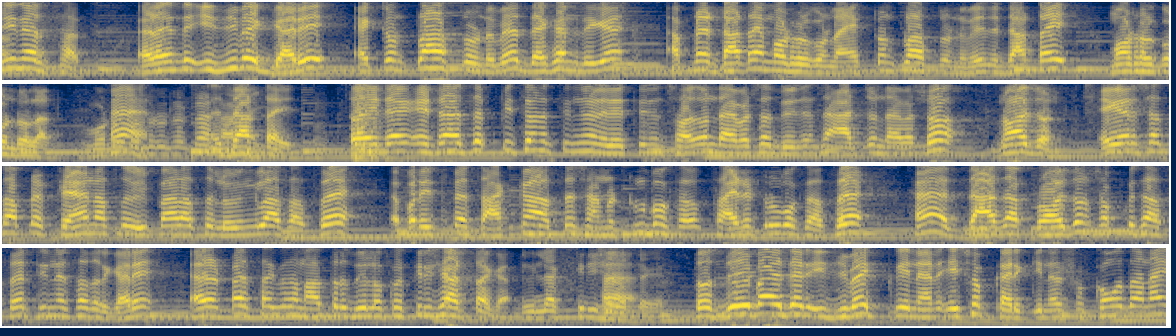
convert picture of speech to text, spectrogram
টিনের ছাদ এটা কিন্তু ইজি বাইক গাড়ি এক টন প্লাস লোড নেবে। দেখেন দিকে আপনার ডাটাই মোটর কন্ট্রোলার এক টন প্লাস লোড নেবে। যে ডাটাই মোটর কন্ট্রোলার ডাটাই তো এটা এটা হচ্ছে পিছনে তিনজন তিনজন ছজন ড্রাইভার সহ দুইজন আটজন ড্রাইভার সহ নয় জন। এগারোর সাথে আপনার ফ্যান আছে উইপার আছে লুইং গ্লাস আছে তারপরে স্পেস চাক্কা আছে সামনে টুল বক্স আছে সাইডে টুল বক্স আছে। হ্যাঁ যা যা প্রয়োজন সবকিছু আছে টিনের সাথে গাড়ি। এর প্রাইস থাকতেছে মাত্র দুই লক্ষ তিরিশ হাজার টাকা। দুই লাখ তিরিশ হ্যাঁ, হাজার টাকা। তো যে ভাইদের ইজি বাইক কেনার এইসব গাড়ি কেনার সক্ষমতা নাই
